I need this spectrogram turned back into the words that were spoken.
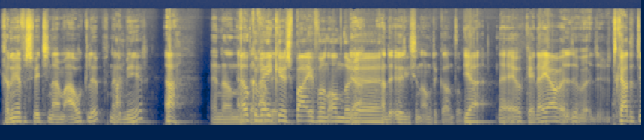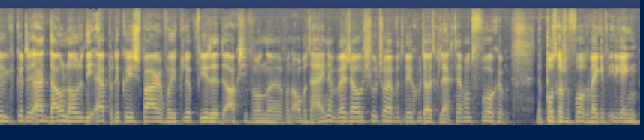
ga nu even switchen naar mijn oude club, naar de meer. Ah, En dan, eh, elke week weer- spaar je voor een ander... ja, gaan de Urries een andere kant op. Ja, nee, oké. Nou ja, het gaat natuurlijk, je kunt downloaden die app en dan kun je sparen voor je club via de, de actie van, eh, van Albert Heijn. En wij zo, Shoot, zo hebben we het weer goed uitgelegd. Hè? Want vorige, de podcast van vorige week heeft iedereen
